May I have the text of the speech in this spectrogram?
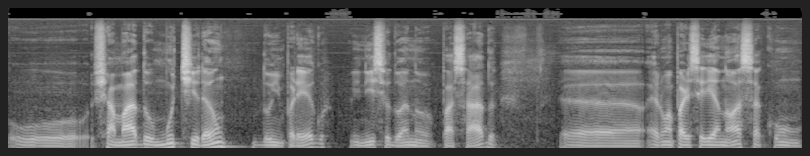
o chamado Mutirão do Emprego, início do ano passado, uh, era uma parceria nossa com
